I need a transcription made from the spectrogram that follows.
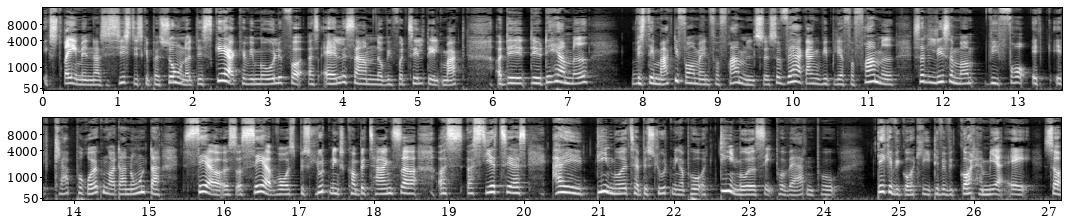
ekstreme narcissistiske personer. Det sker, kan vi måle for os alle sammen, når vi får tildelt magt. Og det, det er jo det her med, hvis det er magt i form af en forfremmelse, så hver gang vi bliver forfremmet, så er det ligesom om, vi får et, et klap på ryggen, og der er nogen, der ser os og ser vores beslutningskompetencer og, og siger til os, ej, din måde at tage beslutninger på, og din måde at se på verden på, det kan vi godt lide, det vil vi godt have mere af, så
